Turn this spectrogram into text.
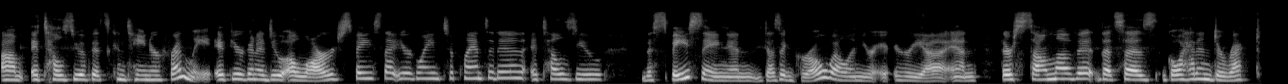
um, it tells you if it's container friendly. If you're going to do a large space that you're going to plant it in, it tells you the spacing and does it grow well in your area and there's some of it that says go ahead and direct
